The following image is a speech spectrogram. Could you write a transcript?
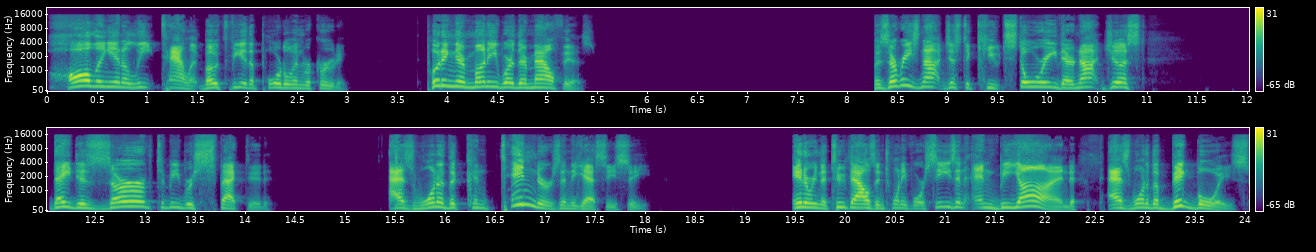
hauling in elite talent, both via the portal and recruiting, putting their money where their mouth is. Missouri's not just a cute story. They're not just, they deserve to be respected as one of the contenders in the SEC entering the 2024 season and beyond as one of the big boys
